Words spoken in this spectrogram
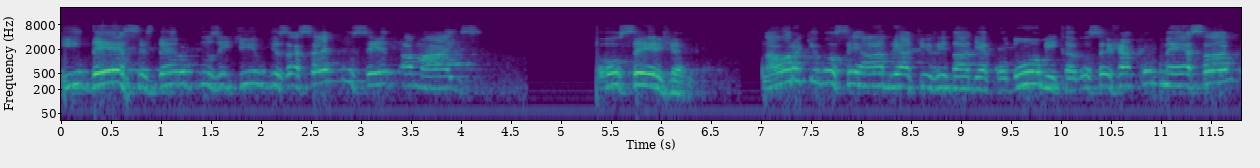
E desses deram positivo 17% a mais. Ou seja, na hora que você abre a atividade econômica, você já começa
